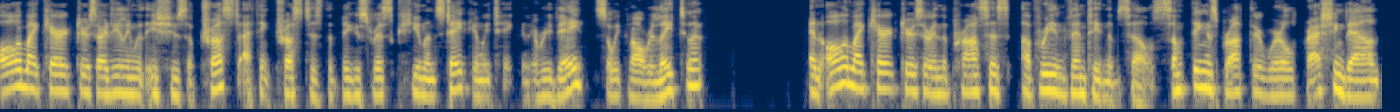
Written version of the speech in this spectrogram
All of my characters are dealing with issues of trust. I think trust is the biggest risk humans take and we take it every day. So we can all relate to it. And all of my characters are in the process of reinventing themselves. Something has brought their world crashing down.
